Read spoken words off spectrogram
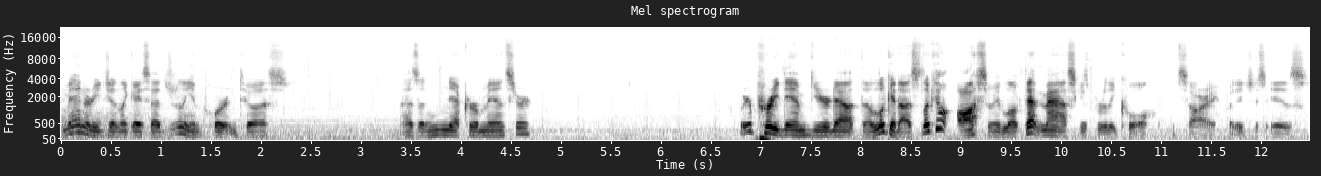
mana regen, like I said, is really important to us as a necromancer. We're pretty damn geared out, though. Look at us. Look how awesome we look. That mask is really cool. I'm sorry, but it just is.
